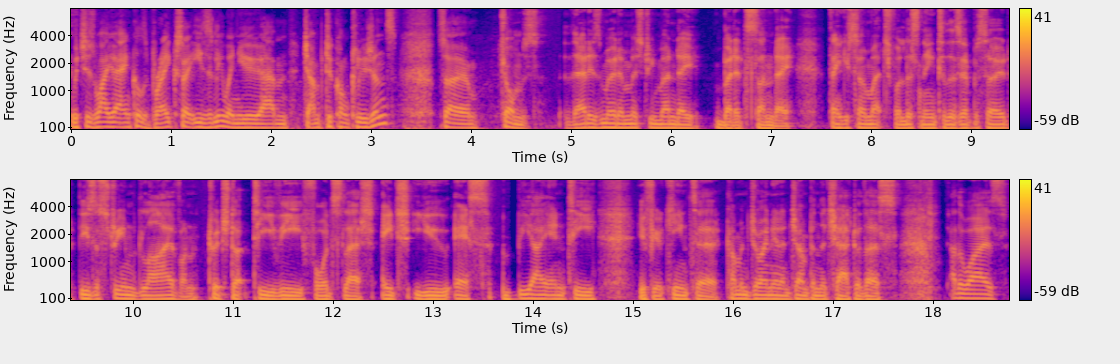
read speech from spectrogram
which is why your ankles break so easily when you um, jump to conclusions. So, Choms, that is Murder Mystery Monday, but it's Sunday. Thank you so much for listening to this episode. These are streamed live on twitch.tv forward slash H U S B I N T if you're keen to come and join in and jump in the chat with us. Otherwise,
